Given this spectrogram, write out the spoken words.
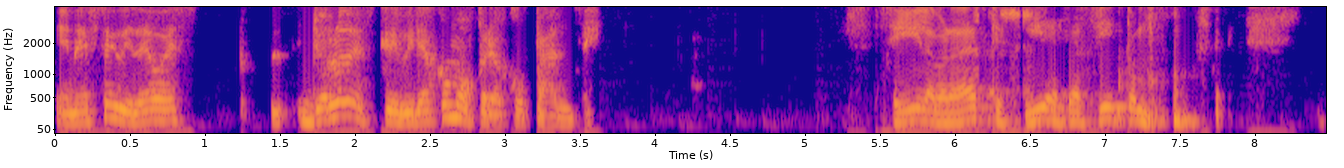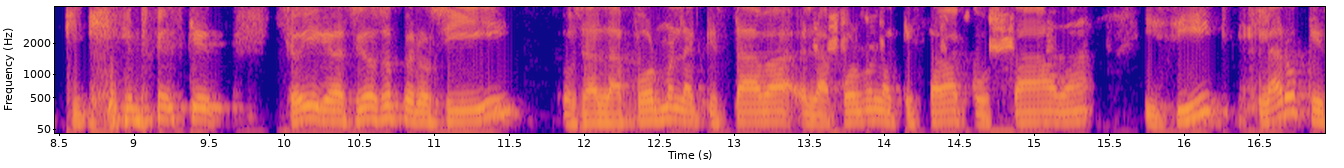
en ese video es, yo lo describiría como preocupante. Sí, la verdad es que sí, es así como que, es que se oye gracioso, pero sí, o sea, la forma en la que estaba, la forma en la que estaba acostada, y sí, claro que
